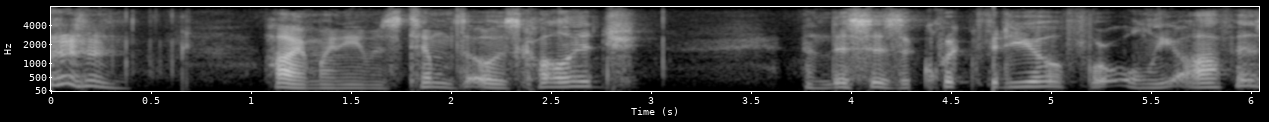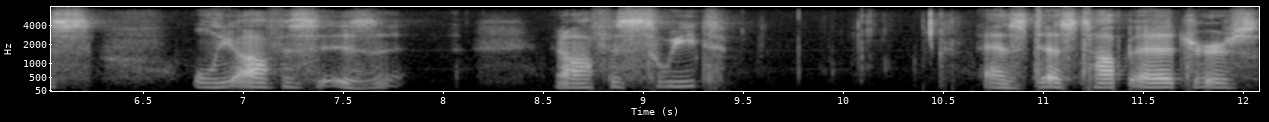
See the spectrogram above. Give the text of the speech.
Hi, my name is Tim with OS College, and this is a quick video for OnlyOffice. OnlyOffice is an office suite as desktop editors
